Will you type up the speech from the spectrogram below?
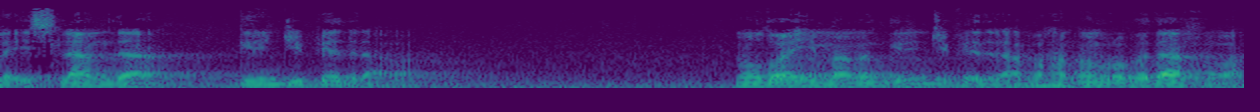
لە ئیسلامدا گرنگی پێدراوە مەوضوعی ئیمامەت گرنگی پێدرا بە هەم ئەمڕۆ بەداخەوە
